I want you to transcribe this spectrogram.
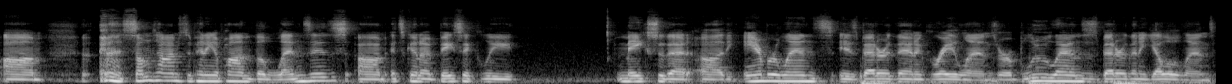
Um, sometimes, depending upon the lenses, um, it's going to basically make so that uh, the amber lens is better than a gray lens, or a blue lens is better than a yellow lens.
